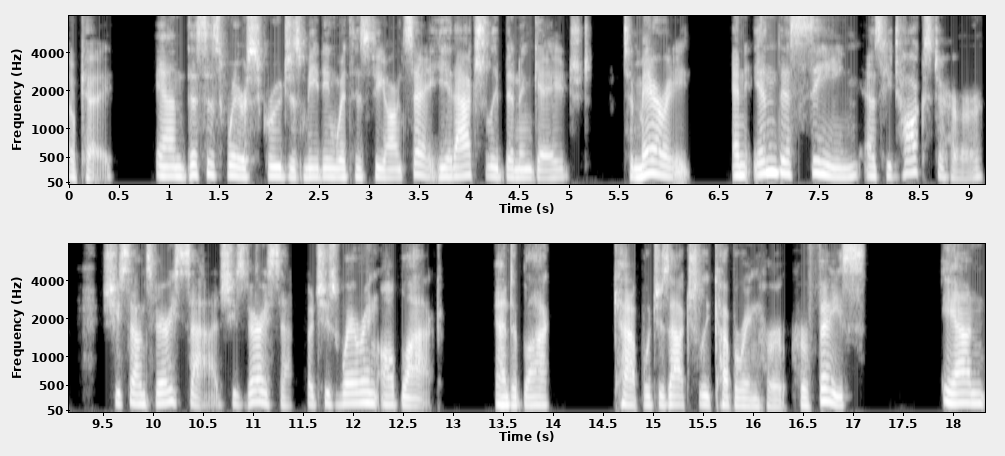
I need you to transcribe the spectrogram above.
okay? And this is where Scrooge is meeting with his fiancee. He had actually been engaged to marry. And in this scene, as he talks to her, she sounds very sad. She's very sad, but she's wearing all black and a black cap, which is actually covering her, her face. And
